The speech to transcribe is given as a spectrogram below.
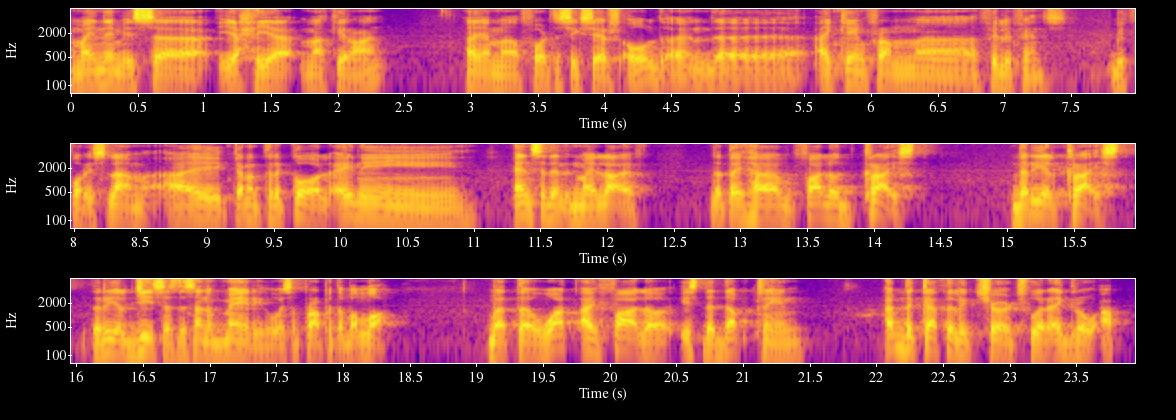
My name is uh, Yahya Makiran. I am uh, 46 years old and uh, I came from uh, Philippines. Before Islam, I cannot recall any incident in my life that I have followed Christ, the real Christ, the real Jesus, the son of Mary, who is a prophet of Allah. But uh, what I follow is the doctrine of the Catholic Church where I grow up.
